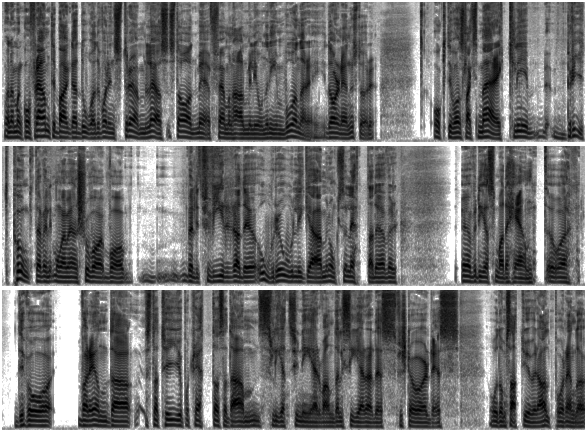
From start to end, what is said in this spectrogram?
Och när man kom fram till Bagdad då, det var det en strömlös stad med 5,5 miljoner invånare. Idag är den ännu större. Och det var en slags märklig brytpunkt där väldigt många människor var, var väldigt förvirrade, oroliga men också lättade över över det som hade hänt. Och det var varenda staty och porträtt av Saddam slets ju ner, vandaliserades, förstördes. Och de satt ju överallt på varenda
